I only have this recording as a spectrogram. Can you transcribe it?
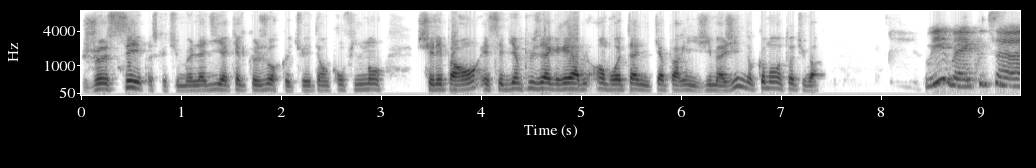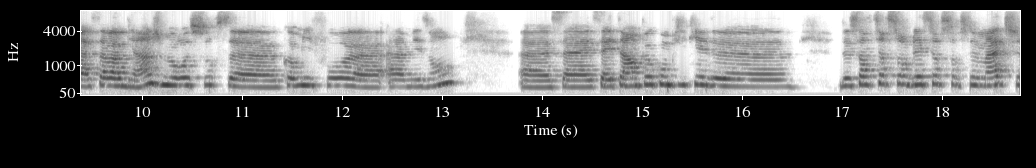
Je sais, parce que tu me l'as dit il y a quelques jours, que tu étais en confinement chez les parents, et c'est bien plus agréable en Bretagne qu'à Paris, j'imagine. Donc comment toi tu vas? Oui, bah écoute, ça, ça, va bien. Je me ressource euh, comme il faut euh, à la maison. ça, ça, a été un peu compliqué de de sortir sur blessure sur ce match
